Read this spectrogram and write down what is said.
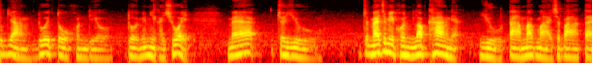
ทุกอย่างด้วยตัวคนเดียว โดยไม่มีใครช่วย แม้จะอยู่จะแม้จะมีคนรอบข้างเนี่ยอยู่ตามมากมายใช่ปะแต่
